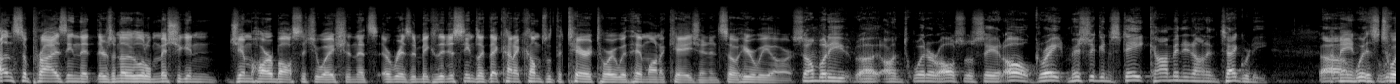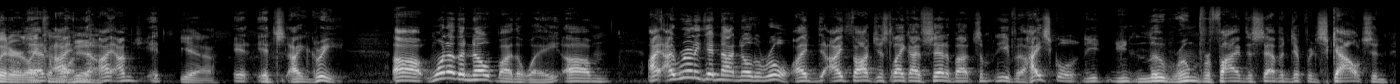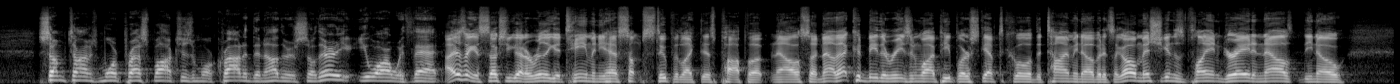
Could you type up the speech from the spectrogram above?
unsurprising that there's another little Michigan Jim Harbaugh situation that's arisen because it just seems like that kind of comes with the territory with him on occasion, and so here we are. Somebody uh, on Twitter also saying, "Oh, great, Michigan State commenting on integrity." Uh, mean, it's Twitter, like, come I, on. Yeah. I, I'm. It, Yeah. It, it's. I agree. Uh, one other note, by the way, um, I, I really did not know the rule. I, I thought just like I've said about some if high school, you, you leave room for five to seven different scouts, and sometimes more press boxes are more crowded than others. So there you are with that. I just think it sucks. You got a really good team and you have something stupid like this pop up now. All of a sudden, now that could be the reason why people are skeptical of the timing of it. It's like, oh, Michigan's playing great, and now you know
